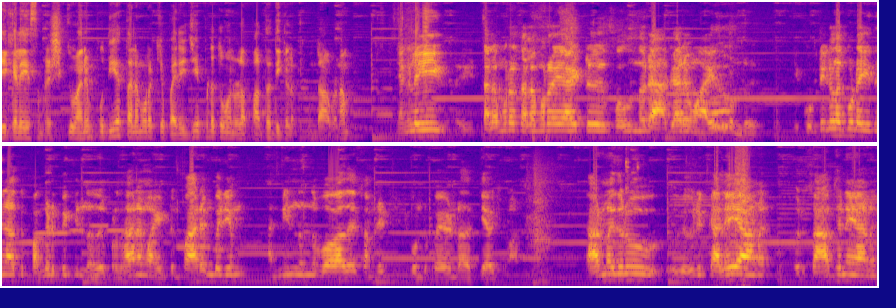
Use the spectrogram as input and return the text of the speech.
ഈ കലയെ സംരക്ഷിക്കുവാനും പുതിയ തലമുറയ്ക്ക് പരിചയപ്പെടുത്തുവാനുള്ള പദ്ധതികളും ഉണ്ടാവണം. ഞങ്ങൾ ഈ തലമുറ തലമുറയായിട്ട് പോകുന്ന ഒരു ആചാരമായതുകൊണ്ട് ഈ കുട്ടികളെ കൂടെ ഇതിനകത്ത് പങ്കെടുപ്പിക്കുന്നത് പ്രധാനമായിട്ടും പാരമ്പര്യം അന്യം നിന്ന് പോകാതെ സംരക്ഷിച്ചു കൊണ്ടുപോകേണ്ടത് അത്യാവശ്യമാണ്. കാരണം ഇതൊരു ഒരു കലയാണ് ഒരു സാധനയാണ്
